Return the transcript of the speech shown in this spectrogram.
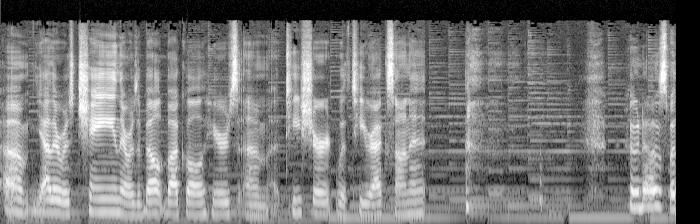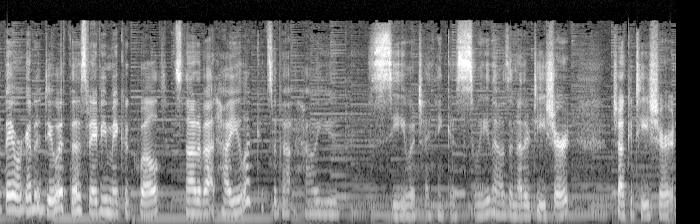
Um, yeah, there was chain, there was a belt buckle. Here's um, a T-shirt with T-Rex on it. Who knows what they were going to do with this? Maybe make a quilt. It's not about how you look, it's about how you see, which I think is sweet. That was another t shirt, chunk of t shirt.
